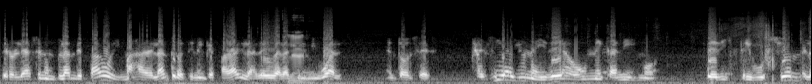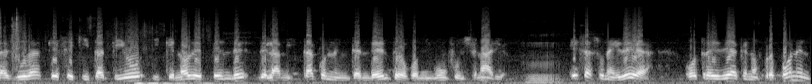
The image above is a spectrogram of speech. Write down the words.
pero le hacen un plan de pago y más adelante lo tienen que pagar y la deuda la tienen igual. Entonces, allí hay una idea o un mecanismo de distribución de la ayuda que es equitativo y que no depende de la amistad con el intendente o con ningún funcionario. Mm. Esa es una idea. Otra idea que nos proponen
